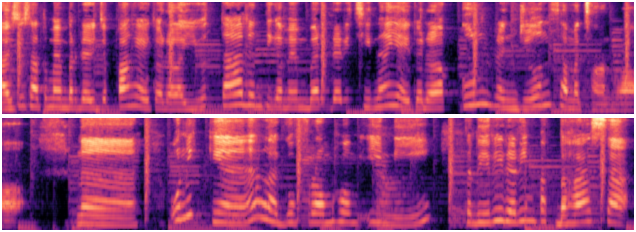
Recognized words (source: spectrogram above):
Habis itu satu member dari Jepang yaitu adalah Yuta dan tiga member dari Cina yaitu adalah Kun, Renjun, sama Chanwol. Nah, uniknya lagu From Home ini terdiri dari empat bahasa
